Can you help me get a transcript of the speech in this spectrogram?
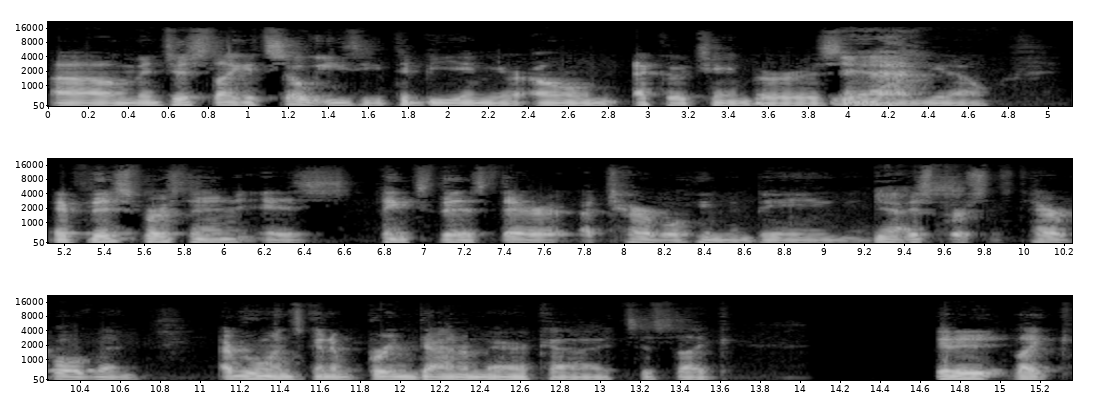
um and just like it's so easy to be in your own echo chambers and Yeah. then you know if this person is thinks this they're a terrible human being and Yes. this person's terrible then everyone's going to bring down america it's just like it is like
